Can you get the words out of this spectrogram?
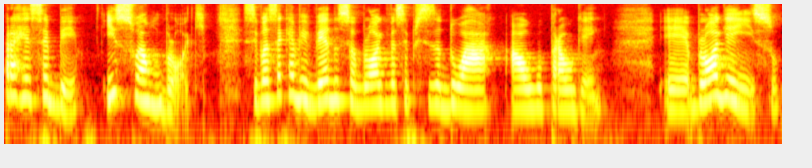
para receber. Isso é um blog. Se você quer viver do seu blog, você precisa doar algo para alguém. É, blog é isso.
